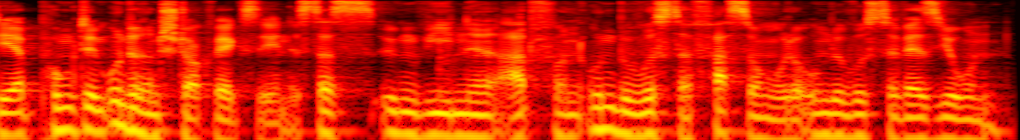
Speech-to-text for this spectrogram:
der Punkte im unteren Stockwerk sehen? Ist das irgendwie eine Art von unbewusster Fassung oder unbewusster Version?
